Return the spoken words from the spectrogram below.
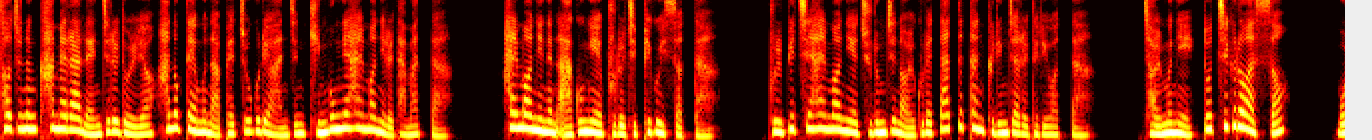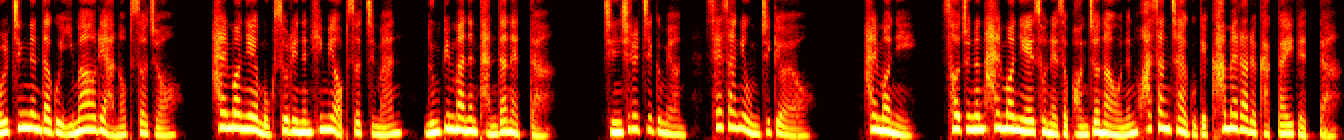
서준은 카메라 렌즈를 돌려 한옥대문 앞에 쪼그려 앉은 김봉래 할머니를 담았다. 할머니는 아궁이에 불을 지피고 있었다. 불빛이 할머니의 주름진 얼굴에 따뜻한 그림자를 드리웠다. 젊은이, 또 찍으러 왔어? 뭘 찍는다고 이 마을이 안 없어져. 할머니의 목소리는 힘이 없었지만 눈빛만은 단단했다. 진실을 찍으면 세상이 움직여요. 할머니, 서준은 할머니의 손에서 번져나오는 화상 자국에 카메라를 가까이 댔다.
